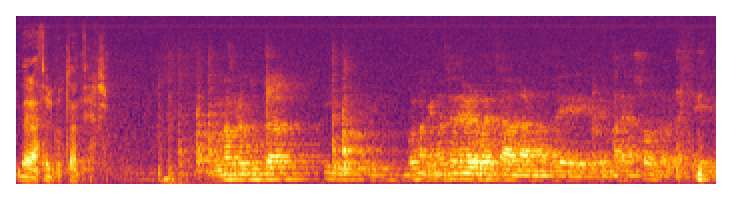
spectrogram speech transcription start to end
de las circunstancias. Una pregunta. Y, bueno, que no te dé vergüenza hablarnos de, de Margasol, la verdad es que,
